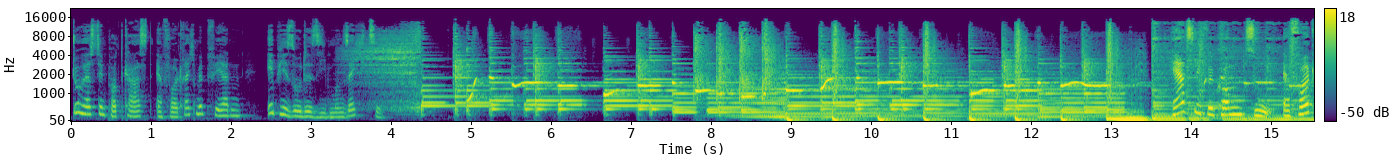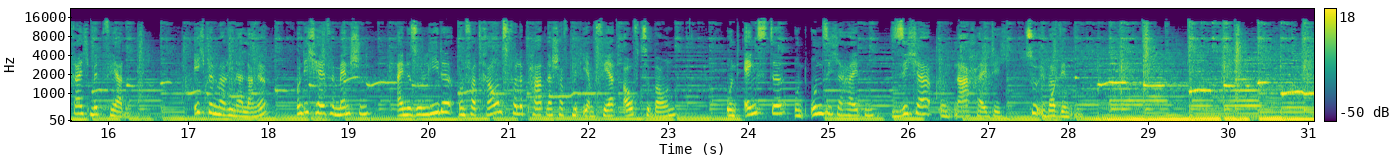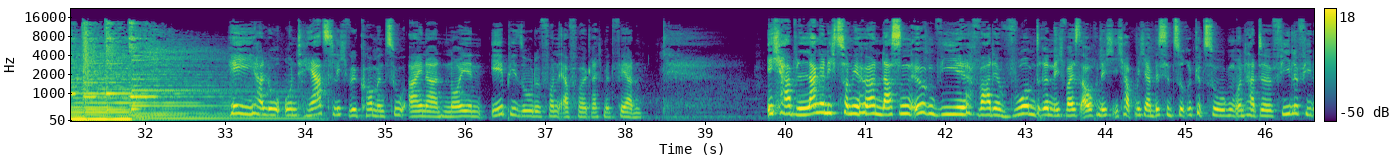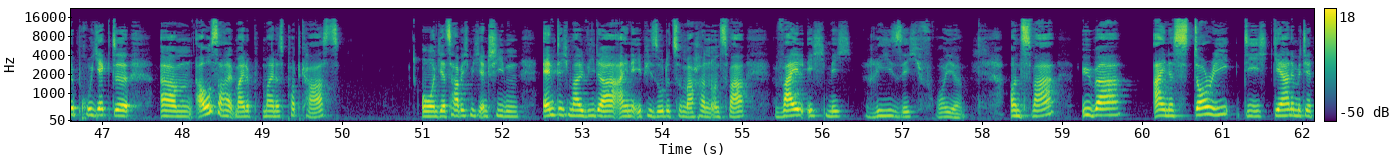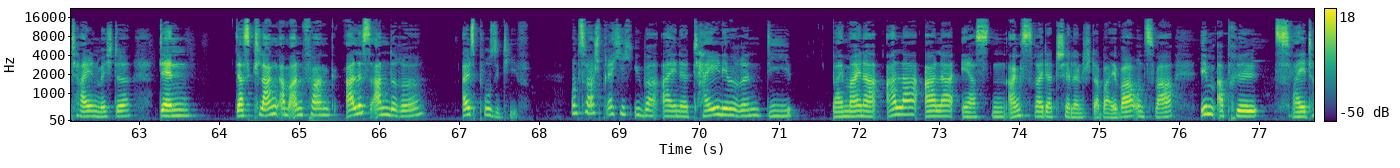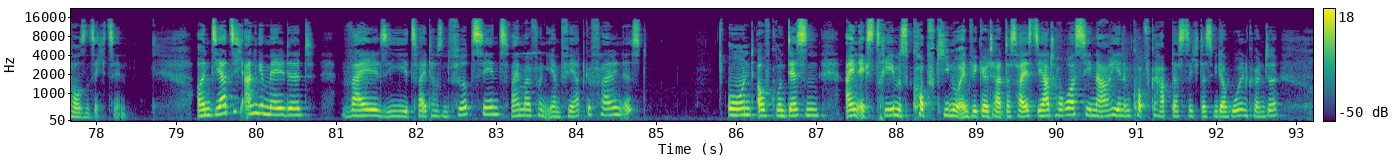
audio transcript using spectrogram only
Du hörst den Podcast Erfolgreich mit Pferden, Episode 67. Herzlich willkommen zu Erfolgreich mit Pferden. Ich bin Marina Lange und ich helfe Menschen, eine solide und vertrauensvolle Partnerschaft mit ihrem Pferd aufzubauen und Ängste und Unsicherheiten sicher und nachhaltig zu überwinden. Hey, hallo und herzlich willkommen zu einer neuen Episode von Erfolgreich mit Pferden. Ich habe lange nichts von mir hören lassen. Irgendwie war der Wurm drin. Ich weiß auch nicht. Ich habe mich ein bisschen zurückgezogen und hatte viele, viele Projekte ähm, außerhalb meine, meines Podcasts. Und jetzt habe ich mich entschieden, endlich mal wieder eine Episode zu machen. Und zwar, weil ich mich riesig freue. Und zwar über eine Story, die ich gerne mit dir teilen möchte, denn das klang am Anfang alles andere als positiv. Und zwar spreche ich über eine Teilnehmerin, die bei meiner aller, allerersten Angstreiter Challenge dabei war, und zwar im April 2016. Und sie hat sich angemeldet, weil sie 2014 zweimal von ihrem Pferd gefallen ist und aufgrund dessen ein extremes Kopfkino entwickelt hat. Das heißt, sie hat Horrorszenarien im Kopf gehabt, dass sich das wiederholen könnte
